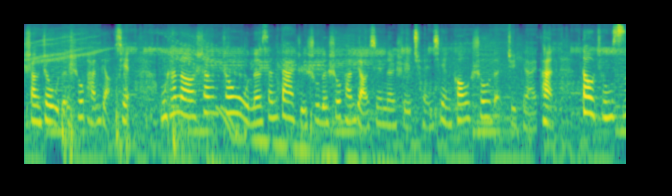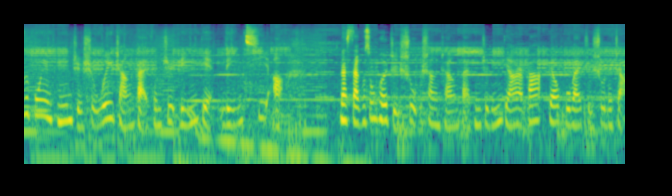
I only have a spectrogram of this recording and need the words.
上周五的收盘表现。我们看到上周五呢，三大指数的收盘表现呢是全线高收的。具体来看，道琼斯工业平均指数微涨百分之零点零七啊。纳斯达克综合指数上涨百分之零点二八，标普五百指数的涨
